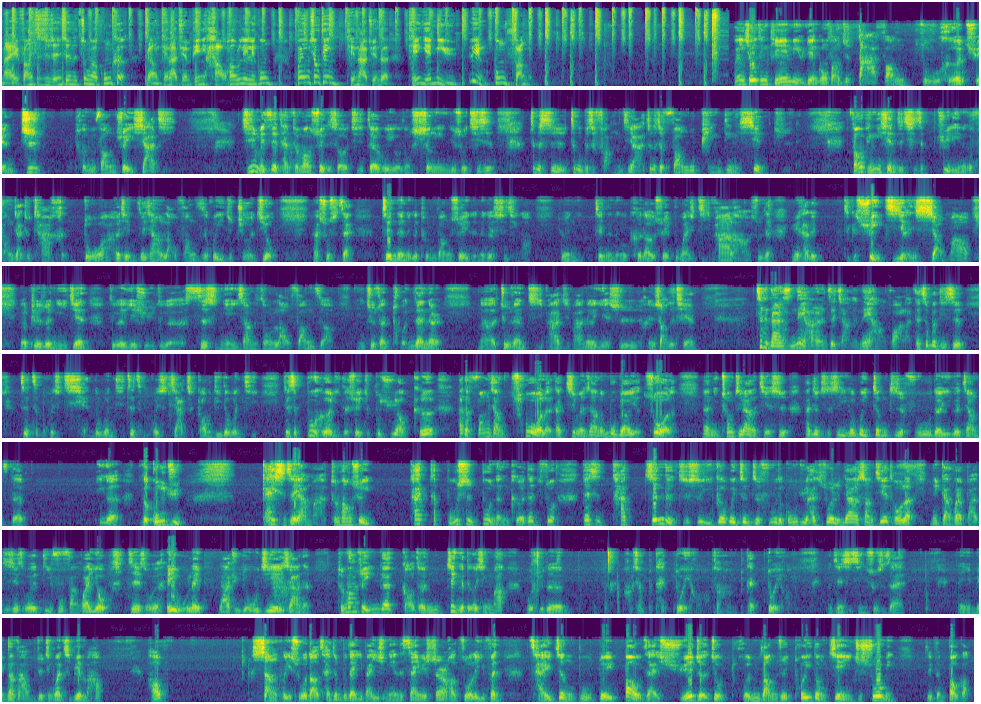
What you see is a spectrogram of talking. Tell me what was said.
买房子是人生的重要功课，让田大权陪你好好练练功。欢迎收听田大权的甜言蜜语练功房。欢迎收听甜言蜜语练功房之打房组合拳之囤房税下集。其实每次在谈囤房税的时候，其实都会有一种声音，就是说，其实这个是这个不是房价，这个是房屋评定现值。房屋评定现值其实距离那个房价就差很多啊，而且你再加上老房子会一直折旧，那说实在，真的那个囤房税的那个事情哦，就是你真的能够磕到的税，不管是几趴了啊，说实在，因为它的。这个税基很小嘛，哦，呃，譬如说你一间这个也许这个四十年以上的这种老房子啊，你就算囤在那儿，那就算几趴几趴，那个也是很少的钱。这个当然是内行人在讲的内行话了，但是问题是。这怎么会是钱的问题？这怎么会是价值高低的问题？这是不合理的税就不需要课，它的方向错了，它基本上的目标也错了。那你充其量的解释，它就只是一个为政治服务的一个这样子的一个一个工具，该是这样嘛？囤房税，它它不是不能磕，但是说，但是它。真的只是一个为政治服务的工具，还是说人家要上街头了，你赶快把这些所谓的地富反坏右这些所谓黑五类拉去游街一下呢？囤房税应该搞成这个德行吗？我觉得好像不太对哈，这好像不太对哈。那件事情说实在，那也没办法，我们就静观其变吧哈。好，上回说到财政部在一百一十年的三月十二号做了一份。财政部对报载学者就囤房税推动建议之说明这份报告，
